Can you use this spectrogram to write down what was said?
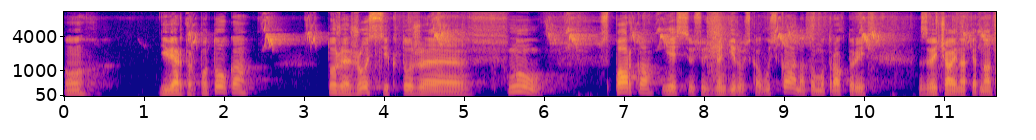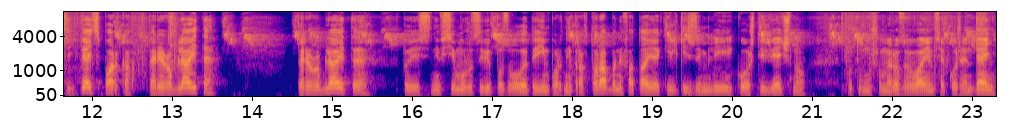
О, дивертор потока. Тоже жостик, тоже, ну, спарка. Є ось ось джандіровська вузька. На тому тракторі звичайна 15,5 спарка. Переробляйте. Переробляйте. Тобто не всі можуть собі дозволити імпортні трактора, бо не вистачає кількість землі, коштів вічно, тому що ми розвиваємося кожен день.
